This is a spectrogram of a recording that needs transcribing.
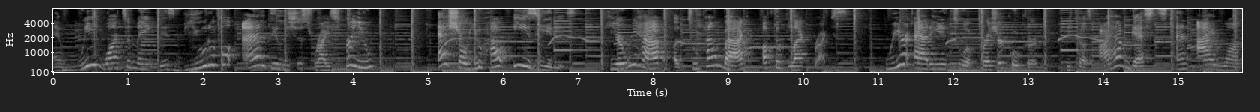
And we want to make this beautiful and delicious rice for you and show you how easy it is. Here we have a 2 pound bag of the black rice. We are adding it to a pressure cooker because I have guests and I want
